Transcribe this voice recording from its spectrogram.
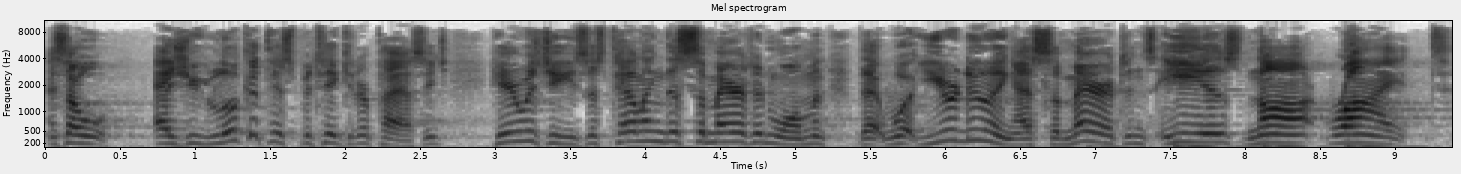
And so, as you look at this particular passage, here was Jesus telling the Samaritan woman that what you're doing as Samaritans is not right.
